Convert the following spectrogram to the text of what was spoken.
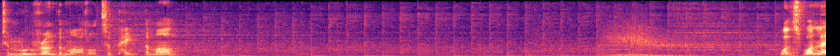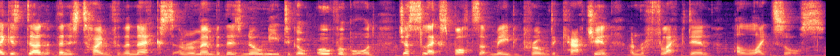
to move around the model to paint them on. Once one leg is done, then it's time for the next, and remember there's no need to go overboard, just select spots that may be prone to catching and reflecting a light source.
